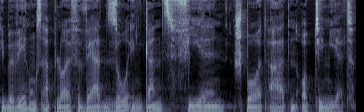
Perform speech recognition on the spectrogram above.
Die Bewegungsabläufe werden so in ganz vielen Sportarten optimiert.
